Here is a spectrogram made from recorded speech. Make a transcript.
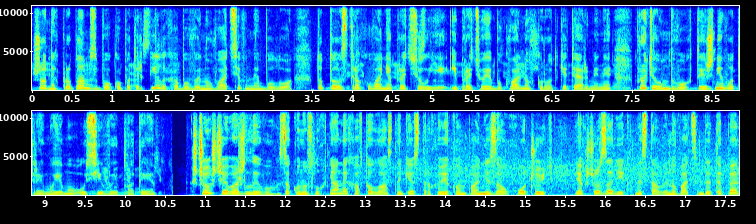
жодних проблем з боку потерпілих або винуватців не було. Тобто страхування працює і працює буквально в короткі терміни. Протягом двох тижнів отримуємо усі виплати. Що ще важливо, законослухняних автовласників страхові компанії заохочують, якщо за рік не став винуватцем ДТП,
